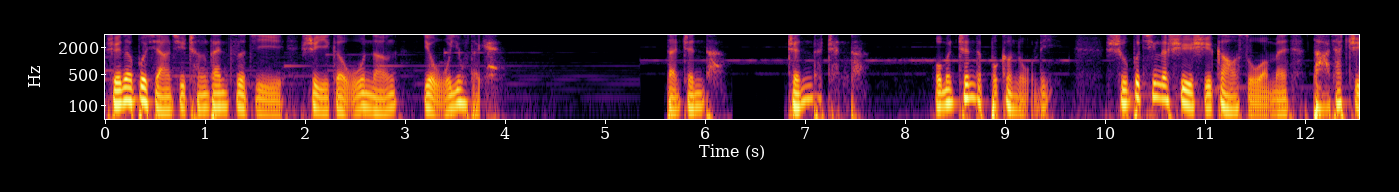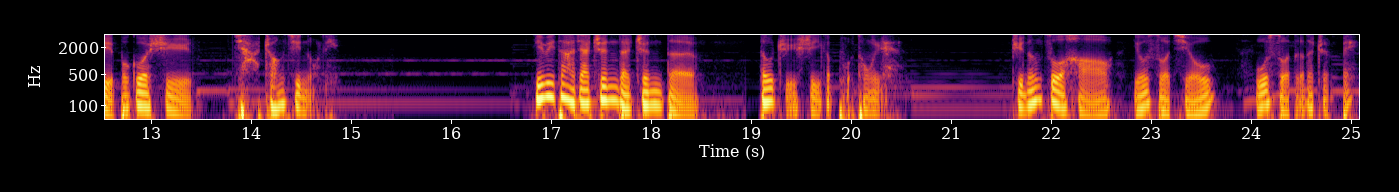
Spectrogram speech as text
谁都不想去承担自己是一个无能又无用的人，但真的，真的，真的，我们真的不够努力。数不清的事实告诉我们，大家只不过是假装去努力，因为大家真的真的都只是一个普通人，只能做好有所求无所得的准备。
